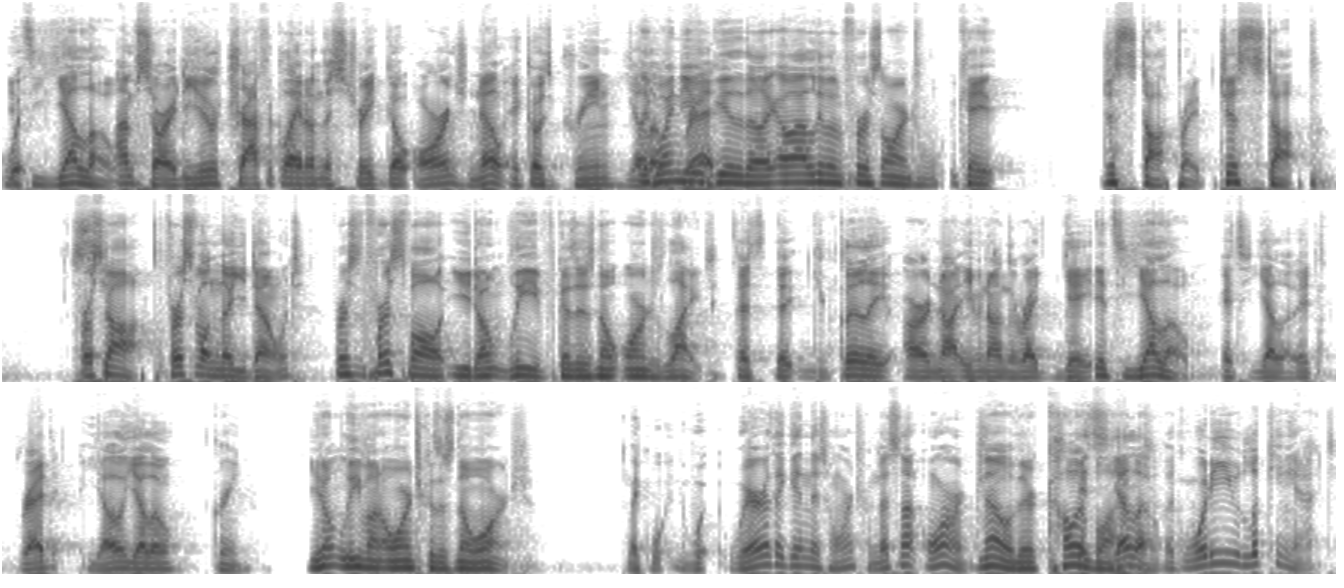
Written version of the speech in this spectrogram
what It's yellow. I'm sorry. Did your traffic light on the street go orange? No, it goes green, yellow, like when red. you they're like, oh, I live in first orange. Okay, just stop. Right, just stop. First- stop. First of all, no, you don't. First, first of all, you don't leave because there's no orange light. That's that you clearly are not even on the right gate. It's yellow. It's yellow. It's red, yellow, yellow, green. You don't leave on orange because there's no orange. Like, wh- wh- where are they getting this orange from? That's not orange. No, they're colorblind. it's yellow. Like, what are you looking at?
